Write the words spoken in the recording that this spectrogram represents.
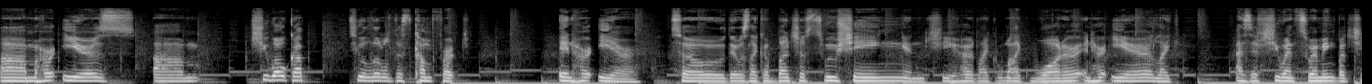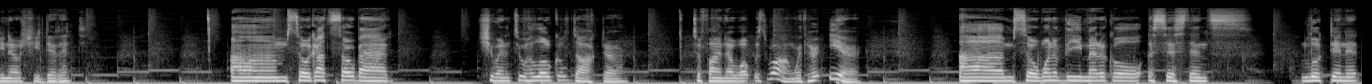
Um, her ears, um, she woke up to a little discomfort in her ear. So there was like a bunch of swooshing, and she heard like like water in her ear, like as if she went swimming, but she knows she didn't. Um, so it got so bad she went into her local doctor to find out what was wrong with her ear. Um, so one of the medical assistants looked in it,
